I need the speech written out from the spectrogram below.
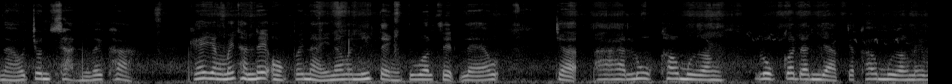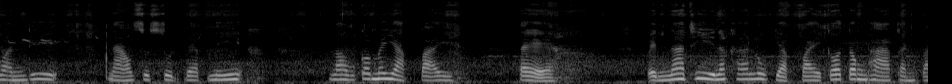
หนาวจนสั่นเลยค่ะ แค่ยังไม่ทันได้ออกไปไหนนะ วันนี้แต่งตัวเสร็จแล้ว จะพาลูกเข้าเมือง ลูกก็ดันอยากจะเข้าเมืองในวันที่หนาวสุดๆแบบนี้ เราก็ไม่อยากไป แต่เป็นหน้าที่นะคะ ลูกอยากไปก็ต้องพากันไป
